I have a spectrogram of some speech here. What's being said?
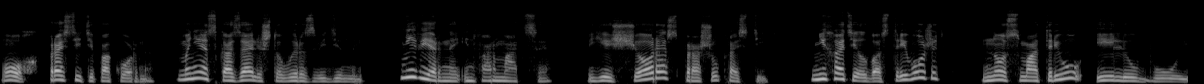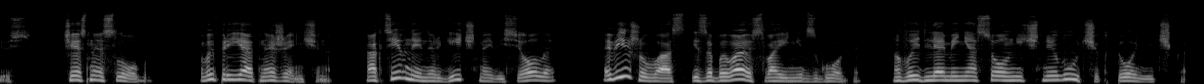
Ох, простите покорно. Мне сказали, что вы разведены. Неверная информация. Еще раз прошу простить. Не хотел вас тревожить, но смотрю и любуюсь. Честное слово, вы приятная женщина. Активная, энергичная, веселая. Вижу вас и забываю свои невзгоды. Вы для меня солнечный лучик, Тонечка.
